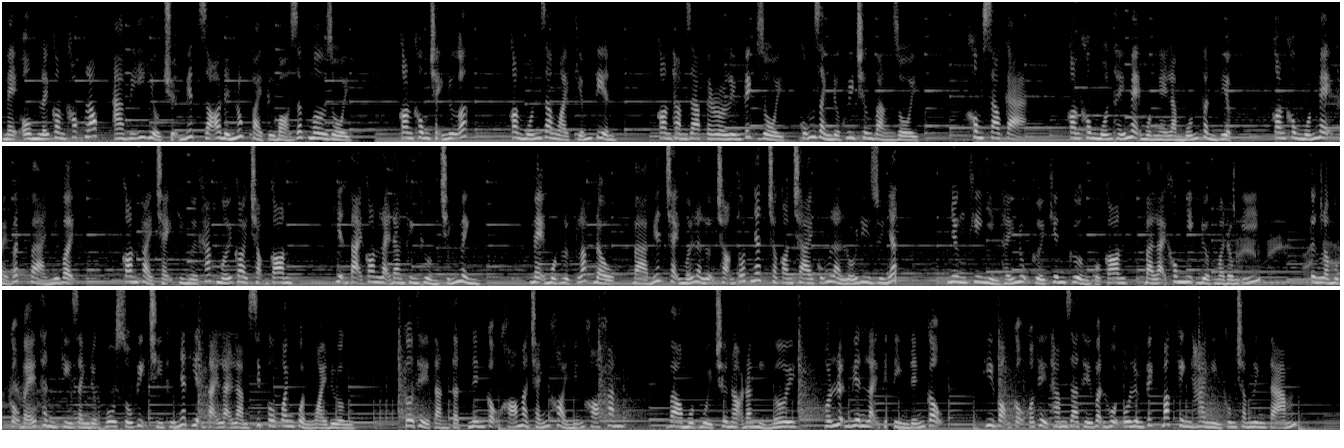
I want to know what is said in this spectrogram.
Mẹ ôm lấy con khóc lóc, A Vĩ hiểu chuyện biết rõ đến lúc phải từ bỏ giấc mơ rồi. Con không chạy nữa, con muốn ra ngoài kiếm tiền. Con tham gia Paralympic rồi, cũng giành được huy chương vàng rồi. Không sao cả, con không muốn thấy mẹ một ngày làm bốn phần việc. Con không muốn mẹ phải vất vả như vậy. Con phải chạy thì người khác mới coi trọng con. Hiện tại con lại đang khinh thường chính mình. Mẹ một lực lắc đầu, bà biết chạy mới là lựa chọn tốt nhất cho con trai cũng là lối đi duy nhất. Nhưng khi nhìn thấy nụ cười kiên cường của con, bà lại không nhịn được mà đồng ý. Từng là một cậu bé thần kỳ giành được vô số vị trí thứ nhất hiện tại lại làm shipper quanh quẩn ngoài đường. Cơ thể tàn tật nên cậu khó mà tránh khỏi những khó khăn. Vào một buổi trưa nọ đang nghỉ ngơi, huấn luyện viên lại tìm đến cậu. Hy vọng cậu có thể tham gia Thế vận hội Olympic Bắc Kinh 2008.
